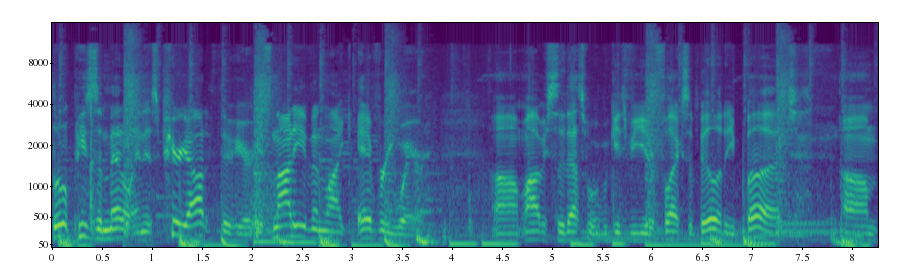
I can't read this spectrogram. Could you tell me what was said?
little pieces of metal and it's periodic through here. It's not even like everywhere. Um, obviously that's what gives you your flexibility, but um,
